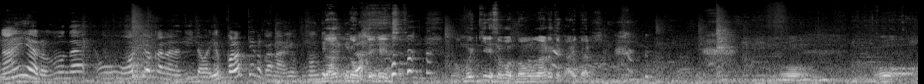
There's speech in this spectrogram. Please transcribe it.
なんやろもうなもうわけわからないって言ったわ。酔っ払ってんのかな？よく飲んでるけど。飲んでへんし 思いっきりそこノンアルって書いてあるし。おう。お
